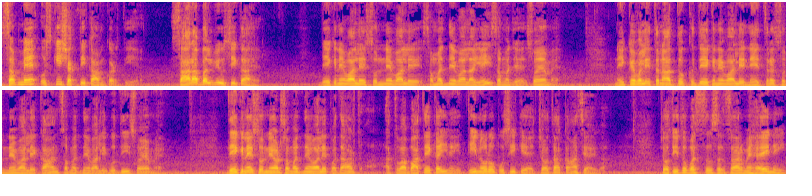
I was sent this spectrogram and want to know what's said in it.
सब में उसकी शक्ति काम करती है। सारा बल भी उसी का है। देखने वाले, सुनने वाले, समझने वाला यही समझ है, स्वयं है। नहीं केवल इतना दुख देखने वाले, नेत्र सुनने वाले, कान समझने वाली, बुद्धि स्वयं है। देखने, सुनने और समझने वाले पदार्थ अथवा बातें कई नहीं। तीनों रूप उसी के हैं। चौथा कहाँ से आएगा? चौथी तो वस्तु संसार में है ही नहीं,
